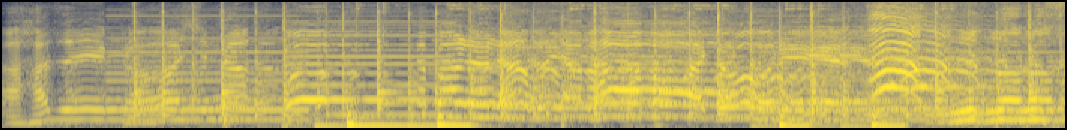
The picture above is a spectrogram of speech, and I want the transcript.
હરે કૃષ્ણ બળરામ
